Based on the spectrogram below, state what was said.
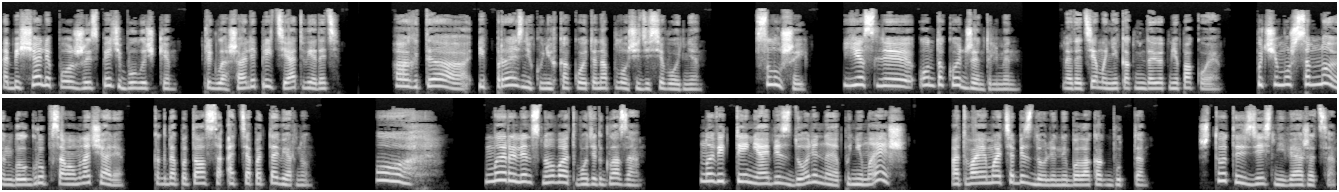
обещали позже испечь булочки, приглашали прийти отведать. Ах да, и праздник у них какой-то на площади сегодня. Слушай, если он такой джентльмен. Эта тема никак не дает мне покоя. Почему ж со мной он был груб в самом начале, когда пытался оттяпать таверну? Ох, Мэрилин снова отводит глаза. Но ведь ты не обездоленная, понимаешь? А твоя мать обездоленной была как будто. Что-то здесь не вяжется.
